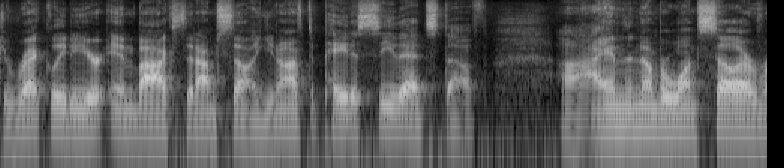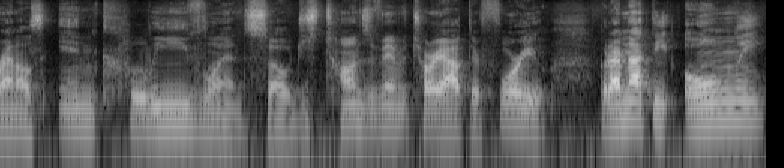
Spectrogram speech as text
directly to your inbox that I'm selling. You don't have to pay to see that stuff. Uh, I am the number one seller of rentals in Cleveland, so just tons of inventory out there for you. But I'm not the only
